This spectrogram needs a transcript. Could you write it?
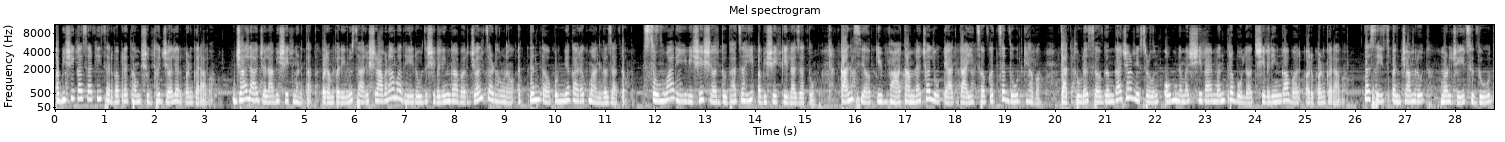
अभिषेकासाठी सर्वप्रथम शुद्ध जल अर्पण करावं. ज्याला जलाभिषेक म्हणतात. परंपरेनुसार श्रावणामध्ये रोज शिवलिंगावर जल चढवणं अत्यंत पुण्यकारक मानलं जातं. सोमवारी विशेष दुधाचाही अभिषेक केला जातो. कांस्य किंवा तांब्याच्या लोट्यात गाईचं कच्चं दूध घ्यावं. त्यात थोडंसं गंगाजळ मिसळून ओम नम शिवाय मंत्र बोलत शिवलिंगावर अर्पण करावं. तसेच पंचामृत म्हणजेच दूध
